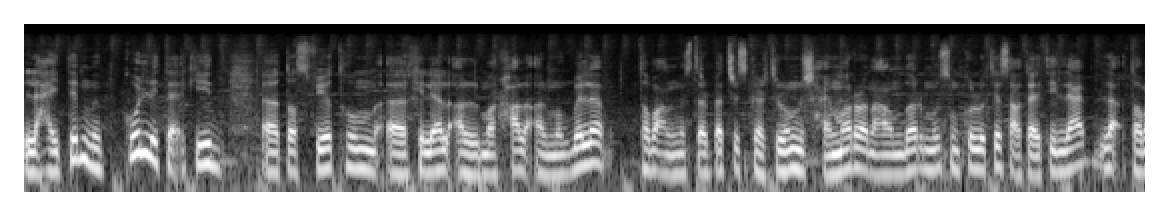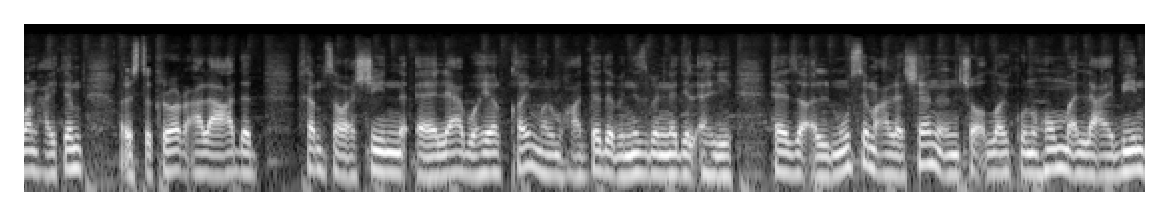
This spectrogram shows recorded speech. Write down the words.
اللي هيتم بكل تأكيد تصفيتهم خلال المرحلة المقبلة. طبعا مستر باتريس كارتيرون مش هيمرن على مدار الموسم كله 39 لاعب. لا طبعا هيتم الاستقرار على عدد 25 لاعب وهي القائمه المحددة بالنسبة للنادي الأهلي هذا الموسم علشان إن شاء الله يكونوا هم اللاعبين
